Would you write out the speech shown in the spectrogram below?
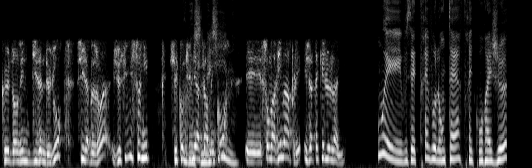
que dans une dizaine de jours, s'il a besoin, je suis disponible. J'ai continué bah, à faire mes j'imagine. et son mari m'a appelé et j'ai attaqué le lundi. Oui, vous êtes très volontaire, très courageux.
